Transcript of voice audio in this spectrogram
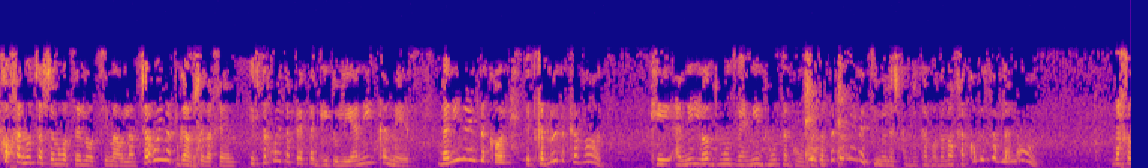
הכוחנות שהשם רוצה להוציא מהעולם. תשארו עם הפגם שלכם, תפתחו את הפה, תגידו לי, אני אכנס, ואני אנהל את הכל, ותקבלו את הכבוד. כי אני לא דמות ואני דמות הגוף, אז אתם באמת תהיו אלה שקבלו כבוד, אבל חכו בסבלנות. אנחנו,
